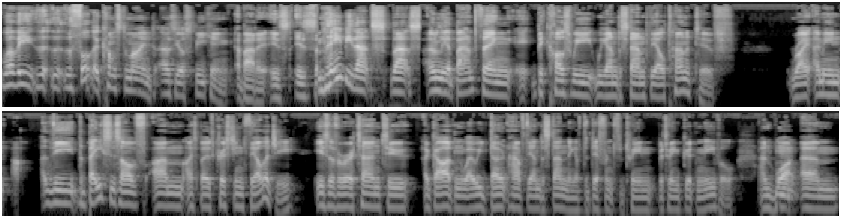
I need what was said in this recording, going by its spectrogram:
Well, the, the, the thought that comes to mind as you're speaking about it is is maybe that's that's only a bad thing because we we understand the alternative, right? I mean, uh, the the basis of um, I suppose Christian theology is of a return to a garden where we don't have the understanding of the difference between between good and evil, and what mm. um,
